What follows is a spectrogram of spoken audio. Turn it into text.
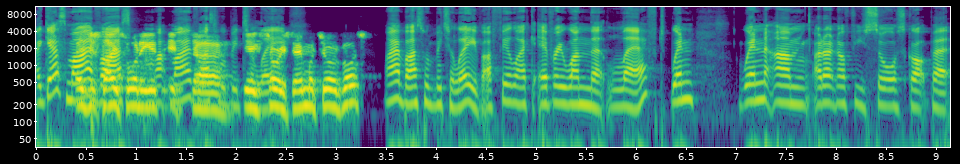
I guess my advice, wanting it- my, my advice uh, would be to yeah, leave. Sorry, Sam. What's your advice? My advice would be to leave. I feel like everyone that left when when um I don't know if you saw Scott, but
